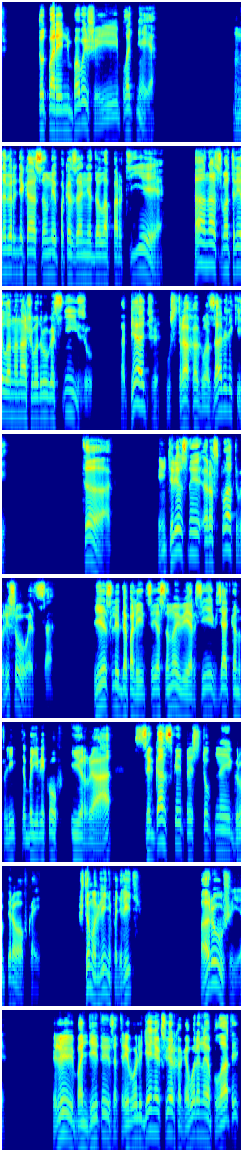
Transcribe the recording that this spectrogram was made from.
Тут парень повыше и плотнее. Наверняка основные показания дала портье, а она смотрела на нашего друга снизу. Опять же, у страха глаза велики. Так, интересный расклад вырисовывается. Если для полиции основной версией взять конфликт боевиков ИРА с цыганской преступной группировкой, что могли не поделить? Оружие. Или бандиты затребовали денег сверх оговоренной оплаты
